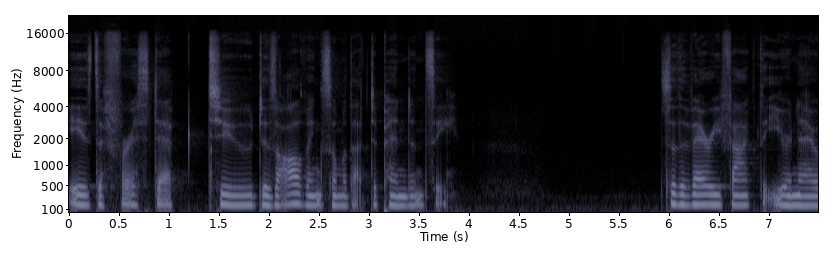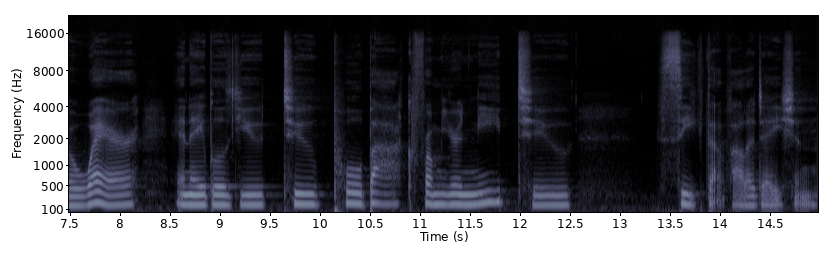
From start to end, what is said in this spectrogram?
is the first step to dissolving some of that dependency. So, the very fact that you're now aware enables you to pull back from your need to seek that validation.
